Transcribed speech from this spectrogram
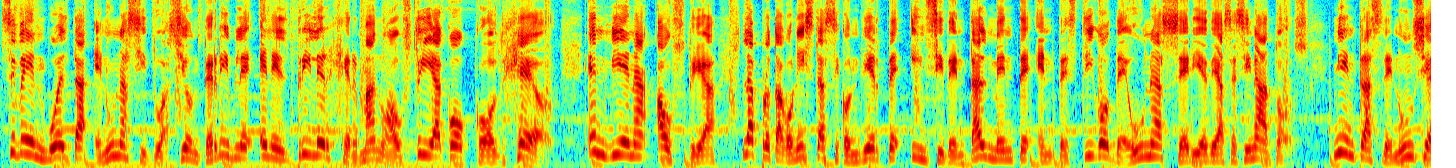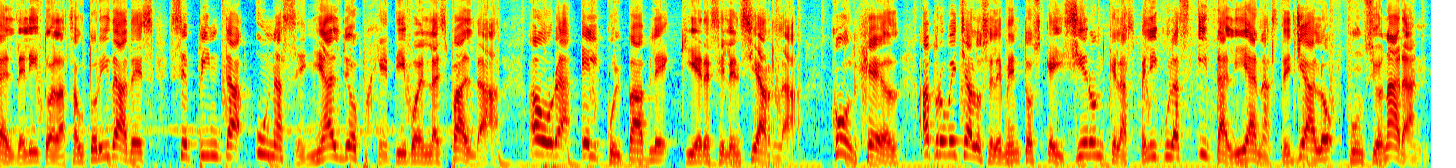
se ve envuelta en una situación terrible en el thriller germano-austríaco Cold Hell. En Viena, Austria, la protagonista se convierte incidentalmente en testigo de una serie de asesinatos. Mientras denuncia el delito a las autoridades, se pinta una señal de objetivo en la espalda. Ahora el culpable quiere silenciarla. Cold Hell aprovecha los elementos que hicieron que las películas italianas de Giallo funcionaran.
